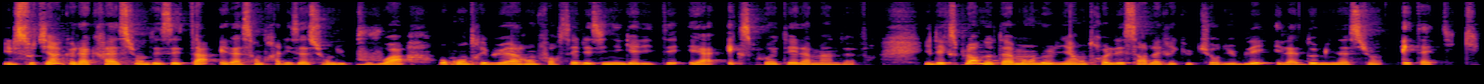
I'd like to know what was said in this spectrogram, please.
Il soutient que la création des États et la centralisation du pouvoir ont contribué à renforcer les inégalités et à exploiter la main-d'œuvre. Il explore notamment le lien entre l'essor de l'agriculture du blé et la domination étatique.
